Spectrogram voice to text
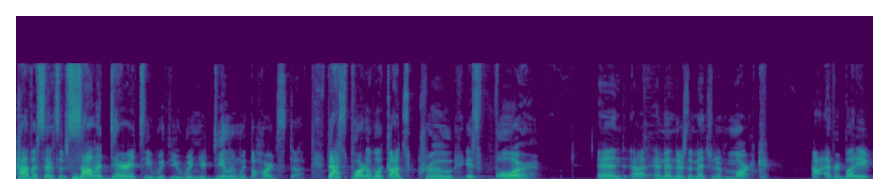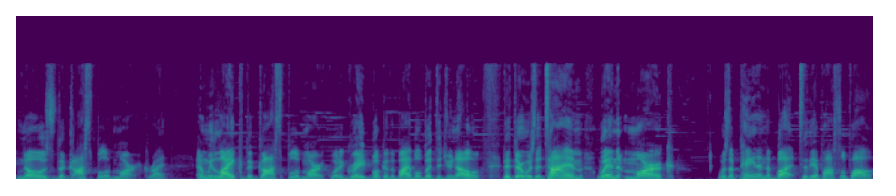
have a sense of solidarity with you when you're dealing with the hard stuff? That's part of what God's crew is for. And, uh, and then there's the mention of Mark. Now, everybody knows the Gospel of Mark, right? And we like the Gospel of Mark. What a great book of the Bible. But did you know that there was a time when Mark was a pain in the butt to the Apostle Paul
